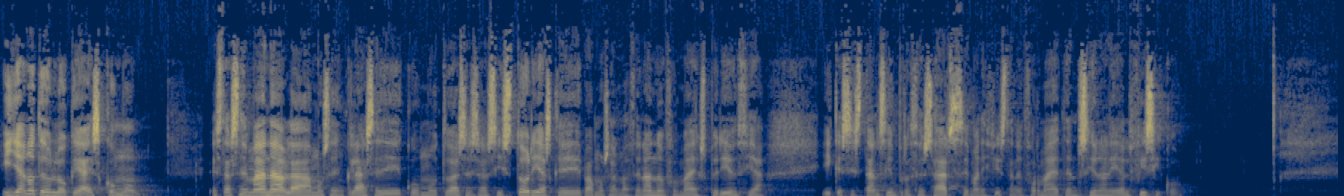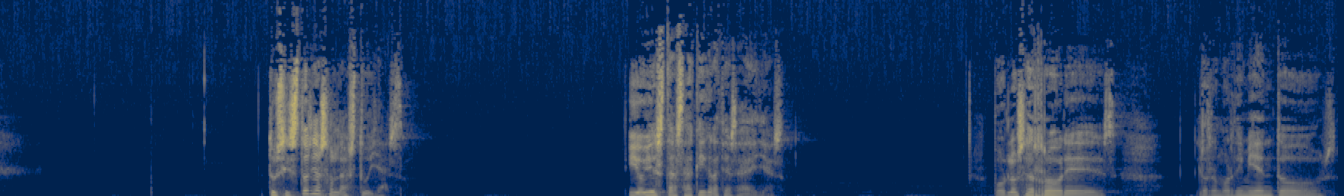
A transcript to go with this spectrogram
Y ya no te bloquea, es como Esta semana hablábamos en clase de cómo todas esas historias que vamos almacenando en forma de experiencia y que si están sin procesar se manifiestan en forma de tensión a nivel físico. Tus historias son las tuyas. Y hoy estás aquí gracias a ellas. Por los errores, los remordimientos,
